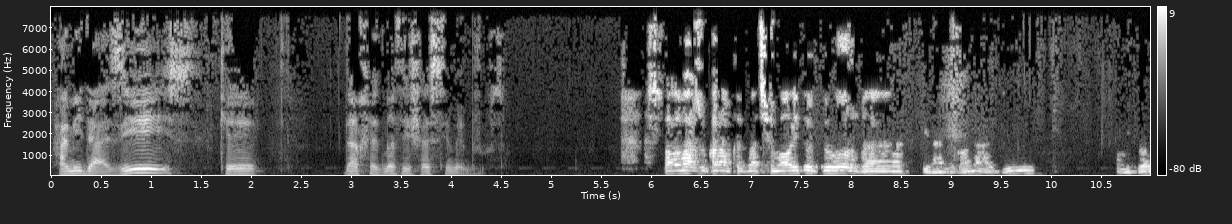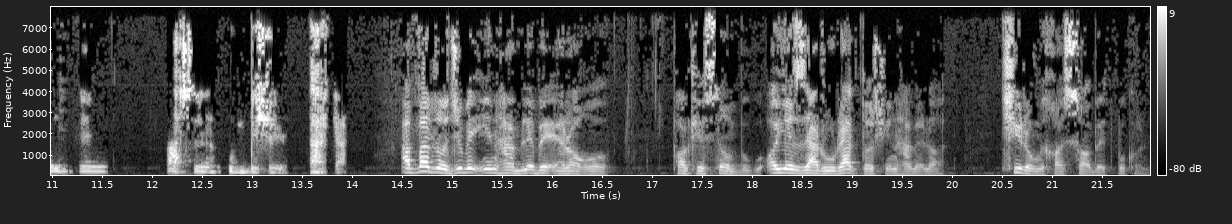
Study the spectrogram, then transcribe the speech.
حمید عزیز که در خدمتش هستیم امروز. سلام عرض کنم خدمت شما آقای دکتر و بینندگان عزیز. امیدواریم که بحث خوبی بشه درک کرد اول راجع به این حمله به عراق و پاکستان بگو. آیا ضرورت داشت این حملات چی رو می‌خواست ثابت بکنه؟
